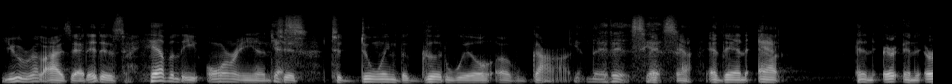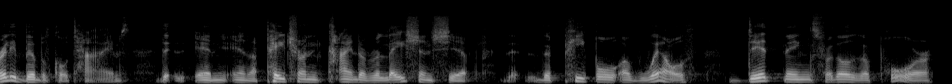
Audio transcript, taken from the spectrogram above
you realize that it is heavily oriented yes. to doing the goodwill of God. Yeah, it is, yes. And, yeah. And then at in, in early biblical times, in in a patron kind of relationship, the, the people of wealth did things for those of poor,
